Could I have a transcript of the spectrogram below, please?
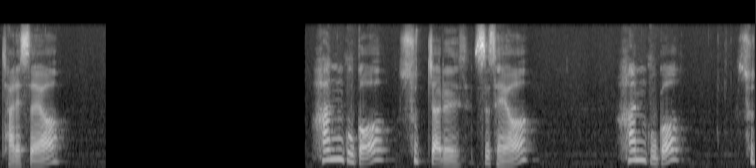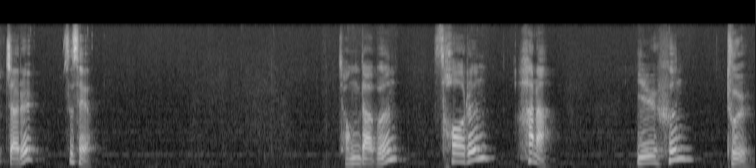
잘했어요. 한국어 숫자를 쓰세요. 한국어 숫자를 쓰세요. 정답은 서른 하나, 일흔 둘.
